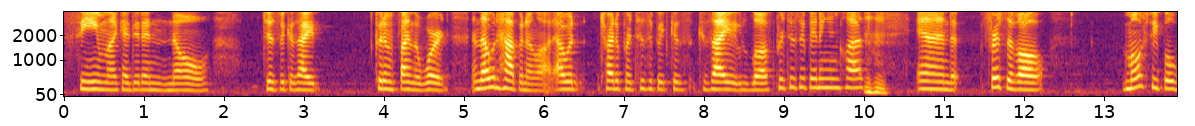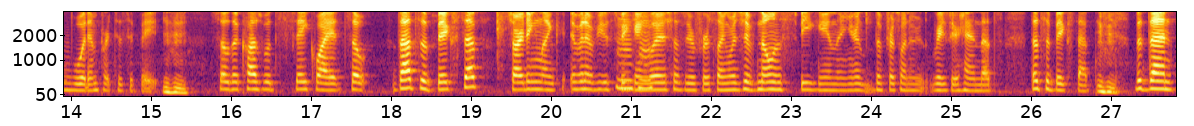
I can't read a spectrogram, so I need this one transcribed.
seem like I didn't know, just because I couldn't find the word, and that would happen a lot. I would try to participate because because I love participating in class. Mhm. And first of all, most people wouldn't participate. Mhm. So the class would stay quiet. So that's a big step. Starting like even if you speak Mhm. English as your first language, if no one's speaking, and then you're the first one to raise your hand. That's that's a big step. Mhm. But then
